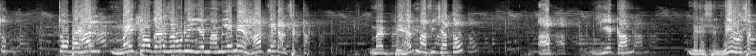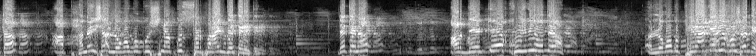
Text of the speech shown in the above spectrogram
तो तो बहरहाल, मैं क्यों गैर ज़रूरी ये मामले में हाथ नहीं डाल सकता? मैं बेहद माफ़ी चाहता हूँ। आप ये काम मेरे से नहीं हो सकता। आप हमेशा लोगों को कुछ ना कुछ सरप्राइज़ देते रहते देते ना? और देख के खुश भी होते आप। और लोगों को फिरा के भी खुश होते।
